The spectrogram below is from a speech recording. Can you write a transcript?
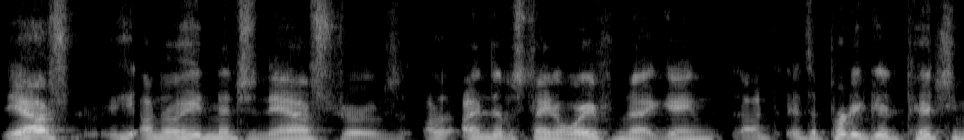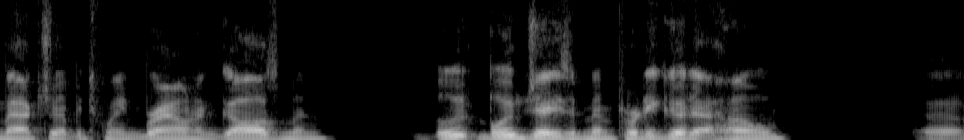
the Astros. I know he'd mentioned the Astros. I, I ended up staying away from that game. It's a pretty good pitching matchup between Brown and Gausman. Blue, Blue Jays have been pretty good at home. Uh,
